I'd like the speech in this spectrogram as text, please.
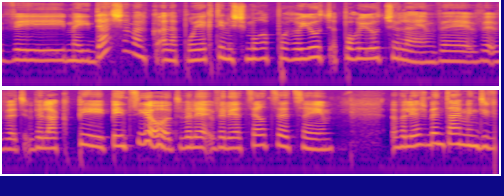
והיא מעידה שם על, על הפרויקטים לשמור הפוריות, הפוריות שלהם ו, ו, ו, ולהקפיא פיציות ול, ולייצר צאצאים. אבל יש בינתיים אינדיב...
